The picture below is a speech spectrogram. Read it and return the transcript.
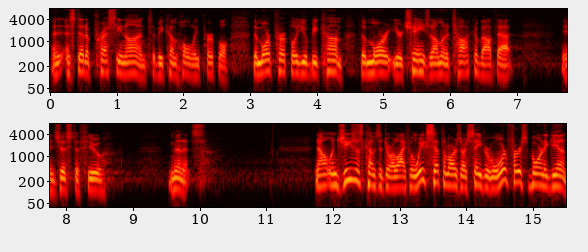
instead of pressing on to become wholly purple. The more purple you become, the more you're changed. And I'm going to talk about that in just a few minutes. Now, when Jesus comes into our life, when we accept the Lord as our Savior, when we're first born again,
